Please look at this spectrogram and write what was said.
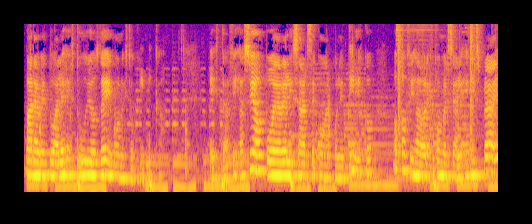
para eventuales estudios de inmunohistoquímica. Esta fijación puede realizarse con alcohol etílico o con fijadores comerciales en spray,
